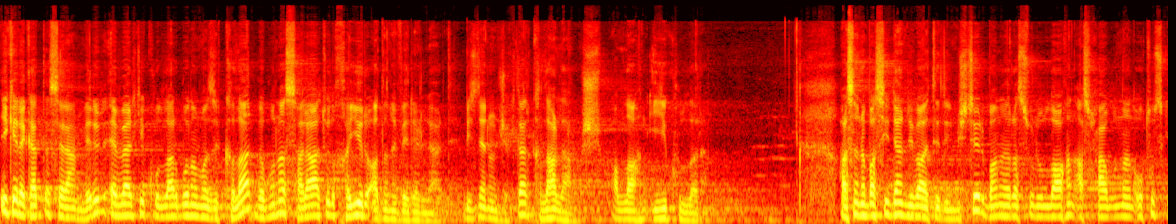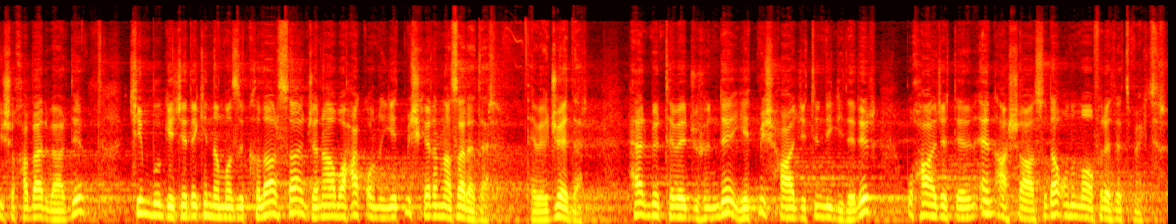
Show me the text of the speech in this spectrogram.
İki rekatta selam verir. Evvelki kullar bu namazı kılar ve buna salatül hayır adını verirlerdi. Bizden öncekiler kılarlarmış. Allah'ın iyi kulları. Hasan-ı Basri'den rivayet edilmiştir. Bana Resulullah'ın ashabından 30 kişi haber verdi. Kim bu gecedeki namazı kılarsa Cenab-ı Hak onu 70 kere nazar eder, teveccüh eder. Her bir teveccühünde 70 hacetini giderir. Bu hacetlerin en aşağısı da onu mağfiret etmektir.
